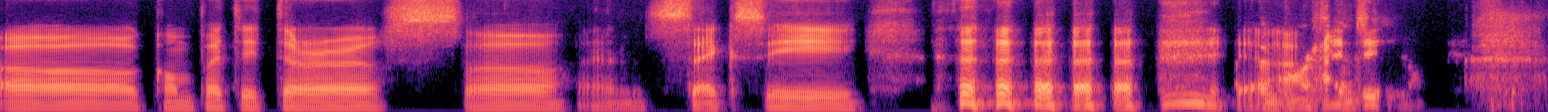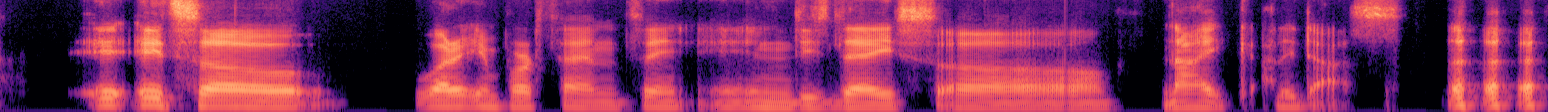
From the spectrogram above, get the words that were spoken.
uh, competitors uh, and sexy. yeah, it, it's uh, very important in, in these days. Uh, Nike, Adidas. the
